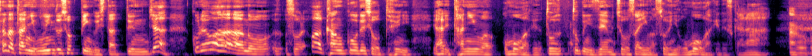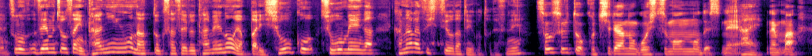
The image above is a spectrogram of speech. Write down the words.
ただ単にウィンドウショッピングしたっていうんじゃ、これは、あの、それは観光でしょうというふうに、やはり他人は思うわけで、と特に税務調査員はそういうふうに思うわけですから、なるほど。その税務調査員他人を納得させるための、やっぱり証拠、証明が必ず必要だということですね。そうすると、こちらのご質問のですね、はいねまあ、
